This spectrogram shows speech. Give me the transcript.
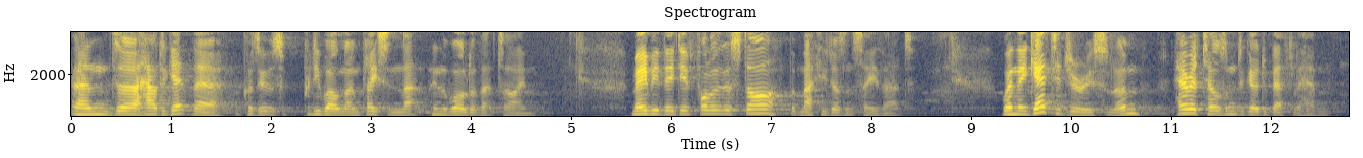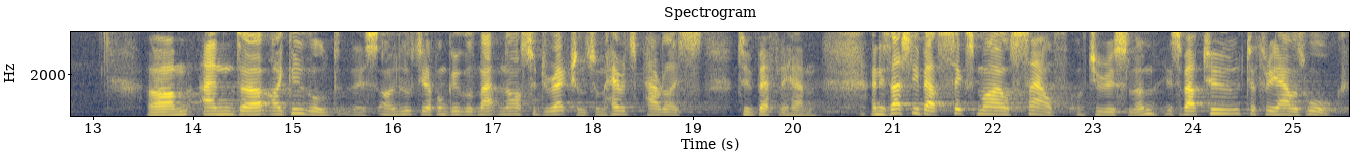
and uh, how to get there, because it was a pretty well known place in, that, in the world at that time. Maybe they did follow the star, but Matthew doesn't say that. When they get to Jerusalem, Herod tells them to go to Bethlehem. Um, and uh, I Googled this. I looked it up on Google's map and asked for directions from Herod's palace to Bethlehem. And it's actually about six miles south of Jerusalem. It's about two to three hours' walk.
